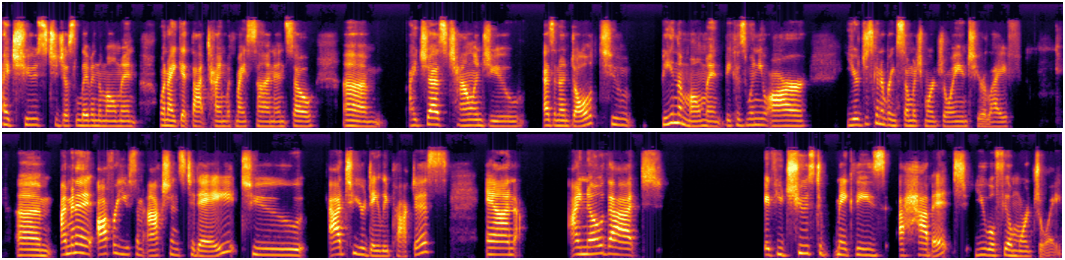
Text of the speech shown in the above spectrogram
I choose to just live in the moment when I get that time with my son. And so um, I just challenge you as an adult to be in the moment because when you are you're just going to bring so much more joy into your life. Um, I'm going to offer you some actions today to add to your daily practice. And I know that if you choose to make these a habit, you will feel more joy.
